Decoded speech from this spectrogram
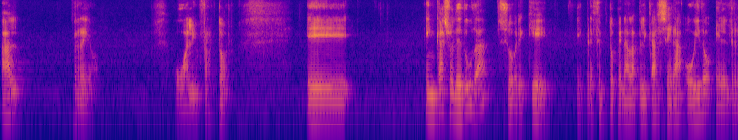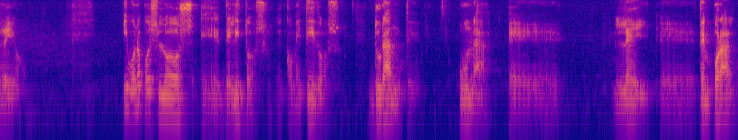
al reo o al infractor. Eh, en caso de duda sobre qué precepto penal aplicar, será oído el reo. Y bueno, pues los eh, delitos cometidos durante una ley eh, temporal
